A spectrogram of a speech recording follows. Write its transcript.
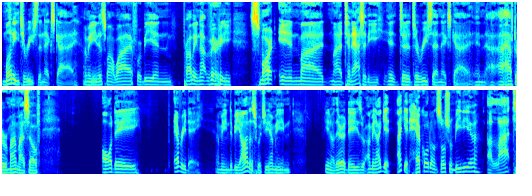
money to reach the next guy. I mean, it's my why for being probably not very smart in my my tenacity eh, to to reach that next guy. And I, I have to remind myself all day, every day. I mean, to be honest with you, I mean, you know, there are days. where, I mean, I get I get heckled on social media a lot,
